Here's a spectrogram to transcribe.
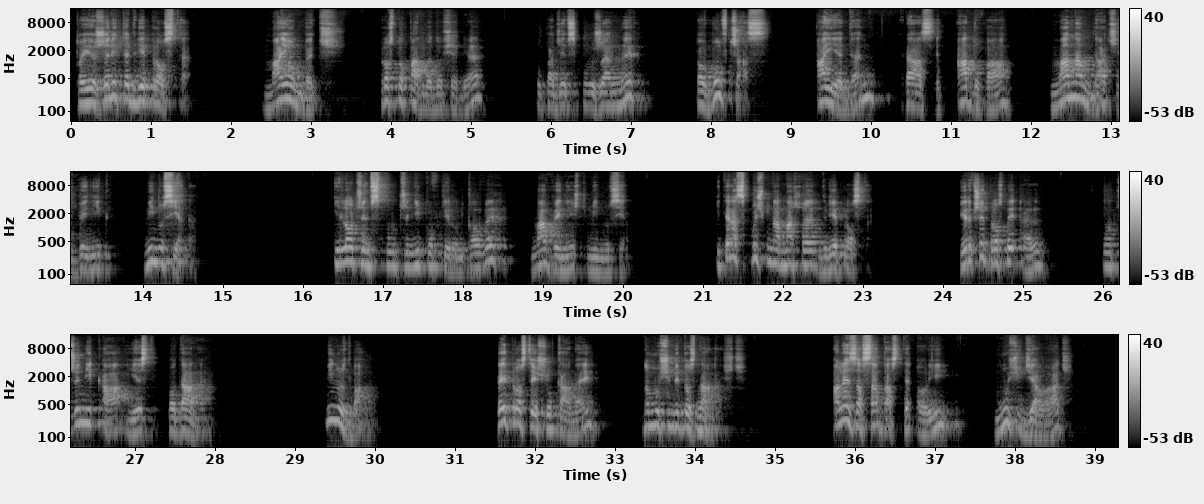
to jeżeli te dwie proste mają być prostopadłe do siebie w układzie współrzędnych, to wówczas A1 razy A2 ma nam dać wynik minus 1. Iloczyn współczynników kierunkowych ma wynieść minus 1. I teraz spójrzmy na nasze dwie proste. W pierwszej prostej L współczynnik A jest podany. Minus 2. W tej prostej szukanej, no musimy go znaleźć. Ale zasada z teorii musi działać,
